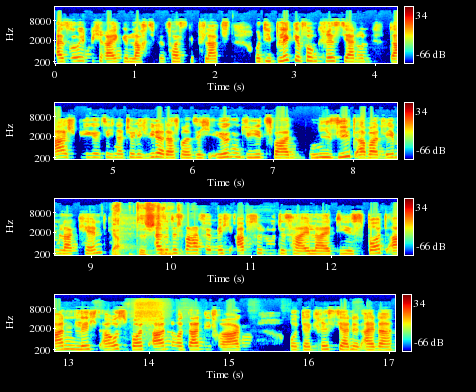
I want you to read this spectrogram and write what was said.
also in mich reingelacht, ich bin fast geplatzt. Und die Blicke vom Christian, und da spiegelt sich natürlich wieder, dass man sich irgendwie zwar nie sieht, aber ein Leben lang kennt. Ja, das stimmt. Also das war für mich absolutes Highlight. Die Spot an, Licht aus, Spot an und dann die Fragen und der Christian in einer,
